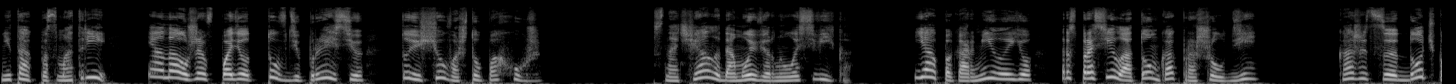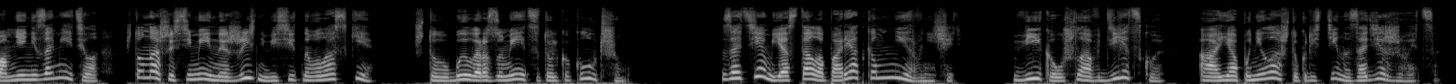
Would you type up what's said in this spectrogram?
не так посмотри, и она уже впадет то в депрессию, то еще во что похуже. Сначала домой вернулась Вика. Я покормила ее, расспросила о том, как прошел день. Кажется, дочь по мне не заметила, что наша семейная жизнь висит на волоске, что было, разумеется, только к лучшему. Затем я стала порядком нервничать. Вика ушла в детскую, а я поняла, что Кристина задерживается.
